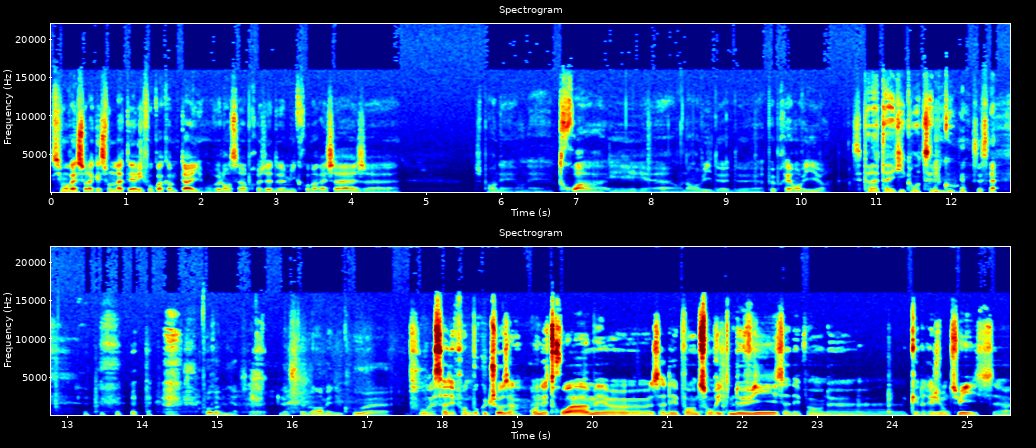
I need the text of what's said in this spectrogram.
si on reste sur la question de la terre, il faut quoi comme taille? On veut lancer un projet de micro-maraîchage. euh, je sais pas, on est, on est trois et euh, on a envie de, de à peu près en vivre. C'est pas la taille qui compte, c'est le goût. C'est ça. Pour revenir sur le, le slogan, mais du coup, euh, Pouh, ça dépend de beaucoup de choses. hein. On est trois, mais euh, ça dépend de son rythme de vie, ça dépend de euh, quelle région de Suisse. euh,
